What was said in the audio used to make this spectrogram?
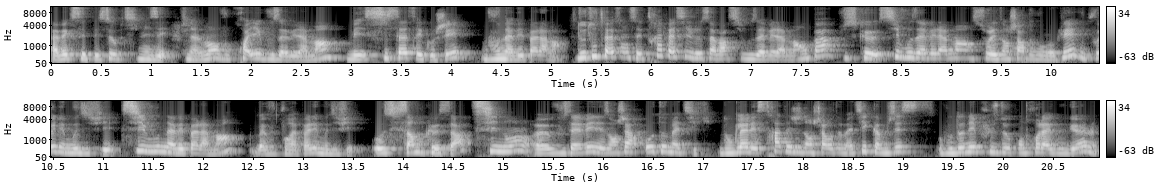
avec CPC optimisé. Finalement, vous croyez que vous avez la main, mais si ça c'est coché, vous n'avez pas la main. De toute façon, c'est très facile de savoir si vous avez la main ou pas, puisque si vous avez la main sur les enchères de vos mots-clés, vous pouvez les modifier si vous n'avez pas la main, bah, vous pourrez pas les modifier. Aussi simple que ça. Sinon, euh, vous avez les enchères automatiques. Donc là, les stratégies d'enchères automatiques, comme disais, vous donnez plus de contrôle à Google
